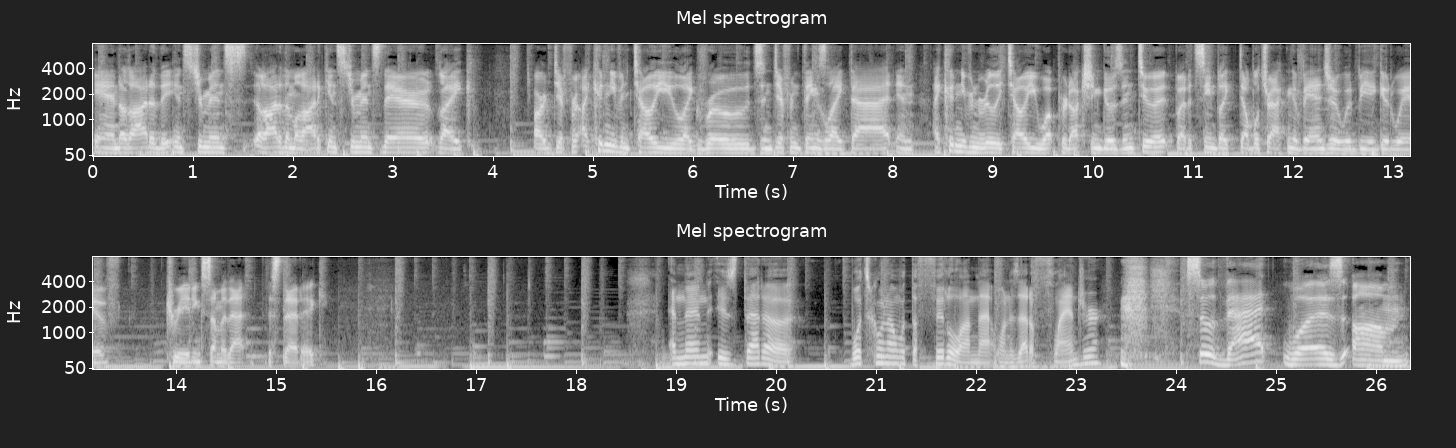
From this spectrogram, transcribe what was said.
And a lot of the instruments, a lot of the melodic instruments there, like are different. I couldn't even tell you like Rhodes and different things like that. And I couldn't even really tell you what production goes into it, but it seemed like double tracking a banjo would be a good way of creating some of that aesthetic. And then is that a what's going on with the fiddle on that one? Is that a flanger? So that was, um,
